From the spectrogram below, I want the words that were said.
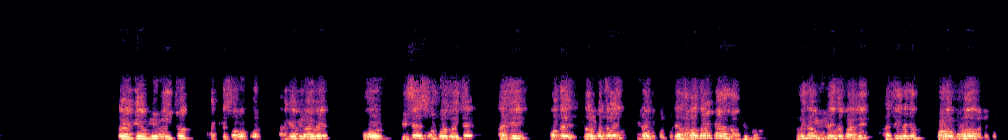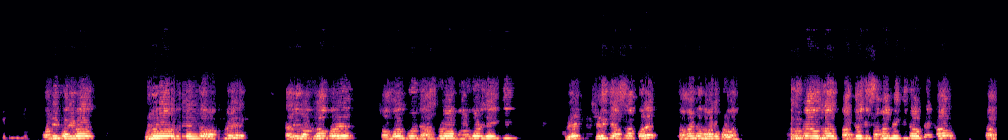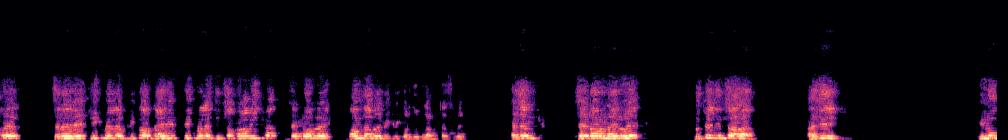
ଆଜ୍ଞା ବି ରହିଛନ୍ ଆଗେ ସରବ ଆଜ୍ଞା ବି ରହିବେ ମୋର ବିଶେଷ ଅନୁରୋଧ ହୋଇଛେ ଆଜି ମତେ ଧର ପଚାରିଲେ ଏଇଟା ହେବା ଦ୍ୱାରା କାଣା ଲାଭ ହେବ ମୁଇଁ ତାଙ୍କୁ ଗୋଟେ ଜିନିଷ କହିଲି ଆଜି ଏଇଟା ଯେନ୍ ଫଳ ମୂଳ ପନିପରିବା ଫୁଲ ଯେନ୍ତା ରଖିବେ କାଲି ରଖିଲା ପରେ ସମ୍ବଲପୁର ଝାରସୁଗୁଡା ବରଗଡ଼ ଯାଇକି ରେଟ୍ ଖେଳିକି ଆସିଲା ପରେ ସାମାନଟା ନେବାକୁ ପଡବା ଆଗରୁ କାଁ ହଉଥିଲା ବାଧ୍ୟ ହେଇକି ସାମାନ ନେଇକି ଯାଅ ଦେଖାଅ ତାପରେ ସେଟା ରେଟ୍ ଠିକ ମିଳିଲେ ବିକ ନାଇଁ ରେଟ୍ ଠିକ ମିଳିଲେ ଜିନିଷ ଖରାପ ହେଇଯିବା ସେ ଡରରେ କମ ଦାମରେ ବିକ୍ରି କରିଦଉଥିଲା ଆମ ଚାଷୀ ଭାଇ ଏସେନ୍ ସେ ଡର ନାହିଁ ରୁହେ ଦ୍ୱିତୀୟ ଜିନିଷ ହେଲା ଆଜି ଇନୁ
